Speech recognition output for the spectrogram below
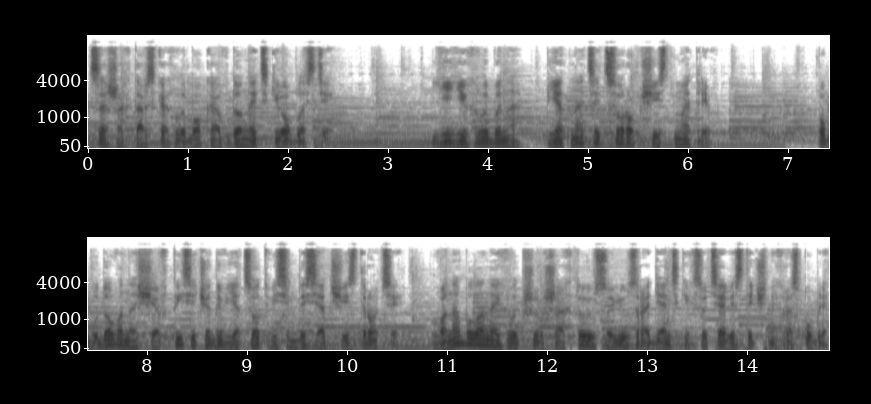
це шахтарська глибока в Донецькій області. Її глибина 1546 метрів. Побудована ще в 1986 році, вона була найглибшою шахтою Союз Радянських Соціалістичних Республік.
